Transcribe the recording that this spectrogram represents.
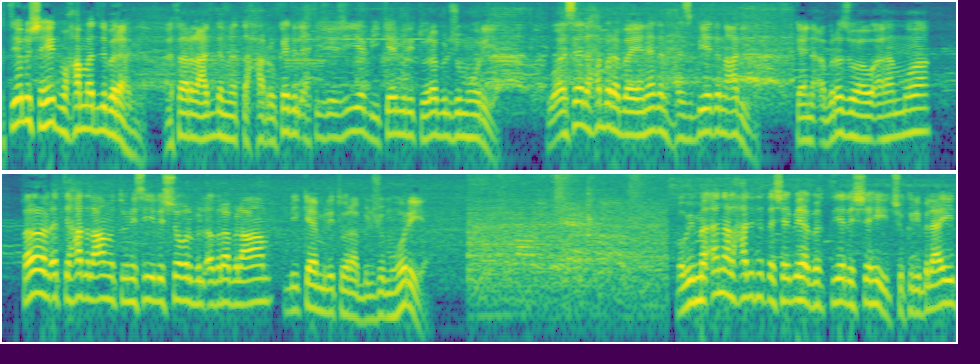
اغتيال الشهيد محمد البراهمي أثار العديد من التحركات الاحتجاجية بكامل تراب الجمهورية وأسال حبر بيانات حزبية عديدة كان أبرزها وأهمها قرار الاتحاد العام التونسي للشغل بالأضراب العام بكامل تراب الجمهورية. وبما أن الحادثة شبيهة باغتيال الشهيد شكري بالعيد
